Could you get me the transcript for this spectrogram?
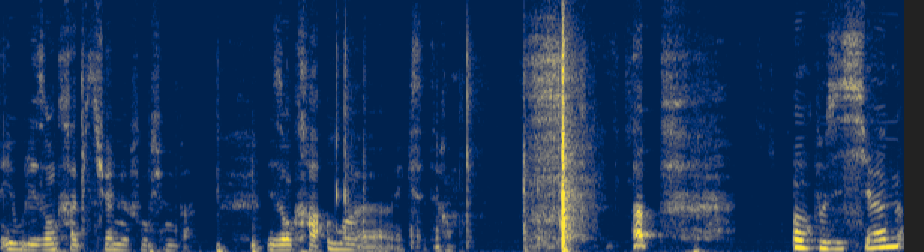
et où les encres habituelles ne fonctionnent pas. Les encres à eau, etc. Hop, on positionne,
